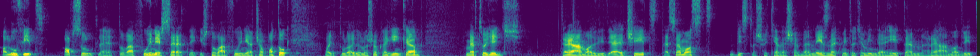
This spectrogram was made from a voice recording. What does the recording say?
a Lufit abszolút lehet tovább fújni, és szeretnék is tovább fújni a csapatok vagy a tulajdonosok leginkább, mert hogy egy Real Madrid elcsét, teszem azt, biztos, hogy kevesebben néznek, mint hogyha minden héten Real Madrid,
